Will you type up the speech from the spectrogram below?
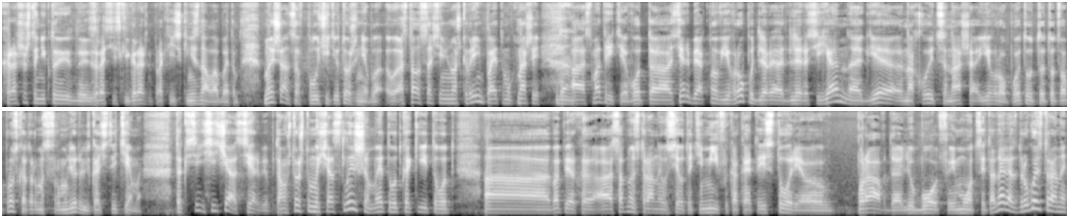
хорошо, что никто из российских граждан практически не знал об этом. Но и шансов получить ее тоже не было. Осталось совсем немножко времени, поэтому к нашей... Да. А, смотрите, вот а, Сербия окно в Европу для, для россиян, а, где находится наша Европа. Это вот тот вопрос, который мы сформулировали в качестве темы. Так сейчас Сербия, потому что то, что мы сейчас слышим, это вот какие-то вот, а, во-первых, а, с одной стороны, все вот эти мифы, какая-то история правда, любовь, эмоции и так далее. А с другой стороны,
